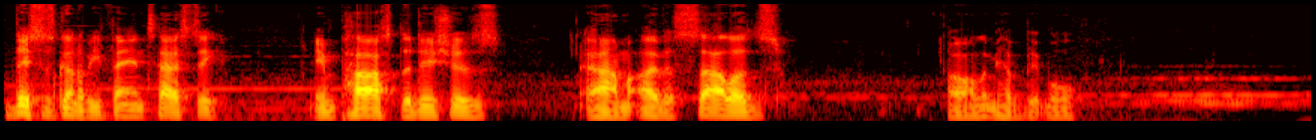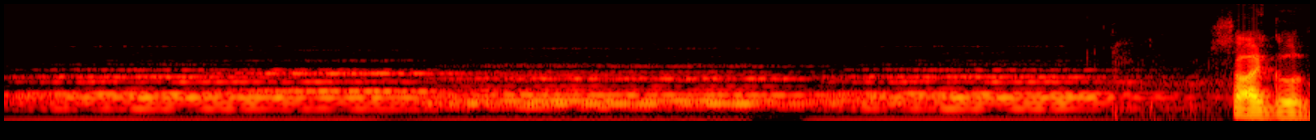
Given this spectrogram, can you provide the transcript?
This is going to be fantastic in pasta dishes, um, over salads. Oh, let me have a bit more. So good.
